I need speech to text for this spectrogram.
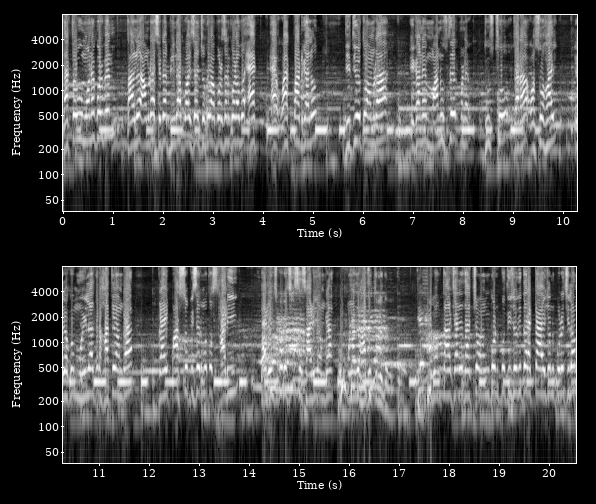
ডাক্তারবাবু মনে করবেন, তাহলে আমরা সেটা বিনা পয়সায় চোখের অপারেশন করাবো। এক, এক- পার্ট গেল। দ্বিতীয়ত আমরা এখানে মানুষদের মানে দুস্থ যারা, অসহায় এরকম মহিলাদের হাতে আমরা প্রায় পাঁচশো পিসের মতো শাড়ি অ্যারেঞ্জ করেছি, সে শাড়ি আমরা ওনাদের হাতে তুলে দেবো। এবং তার সাথে থাকছে অঙ্কন প্রতিযোগিতার একটা আয়োজন করেছিলাম।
